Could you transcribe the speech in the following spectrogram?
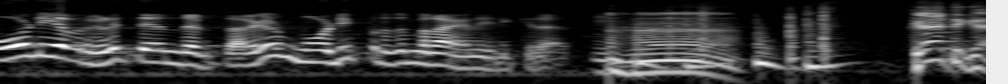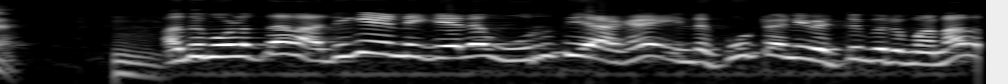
மோடி அவர்களை தேர்ந்தெடுத்தார்கள். மோடி பிரதமராக இருக்கிறார். கேட்டுக்க. அது மூலத்தான் அதிக எண்ணிக்கையில உறுதியாக இந்த கூட்டணி வெற்றி பெறுமானால்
